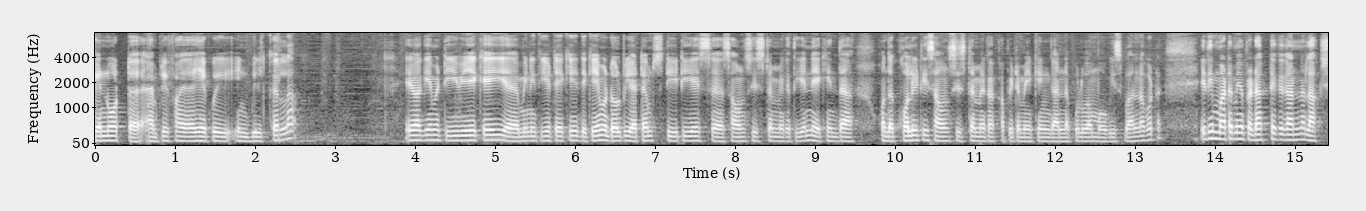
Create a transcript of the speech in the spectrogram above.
10 watt amplifier එකකුයි inbuilt කරලා ඒ වගේම TV එකේ මිනි තියටර් එකේ දෙකේම Dolby Atmos DTS sound system එක තියෙන. ඒකින්ද හොඳ quality sound system එකක් අපිට මේකෙන් ගන්න පුළුවන් movies බලනකොට. ඉතින් මට මේ product එක ගන්න ලක්ෂ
